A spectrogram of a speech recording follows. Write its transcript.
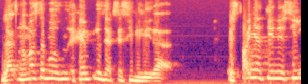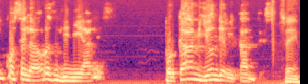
La- nomás tenemos ejemplos de accesibilidad. España tiene cinco aceleradores lineales por cada millón de habitantes. Sí.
